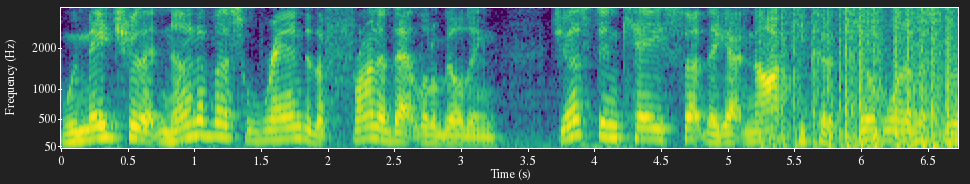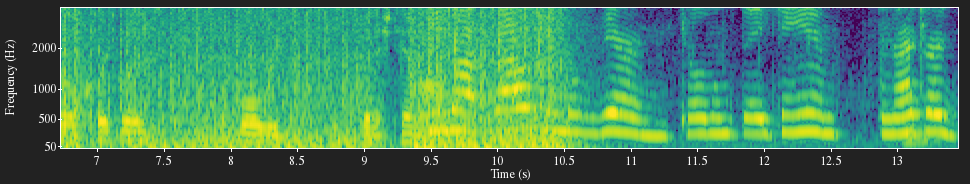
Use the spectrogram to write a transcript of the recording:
We made sure that none of us ran to the front of that little building just in case they got knocked. He could have killed one of us real quickly before we finished him He off. knocked out him over there and killed him with the AKM. And I tried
